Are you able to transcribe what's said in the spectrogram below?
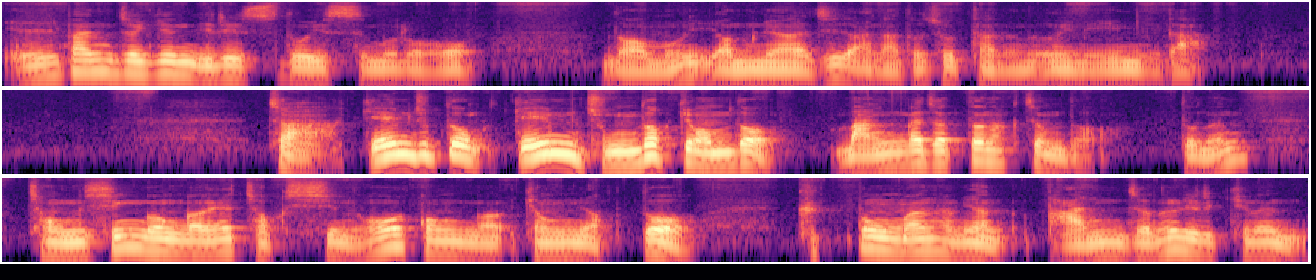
일반적인 일일 수도 있으므로 너무 염려하지 않아도 좋다는 의미입니다. 자, 게임 중독, 게임 중독 경험도 망가졌던 학점도 또는 정신 건강의 적신호 경력도 극복만 하면 반전을 일으키는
